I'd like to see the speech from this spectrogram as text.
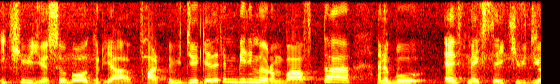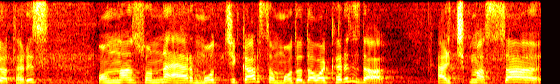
iki videosu bu olur ya. Farklı video gelir mi bilmiyorum bu hafta. Hani bu F-Max ile iki video atarız. Ondan sonra eğer mod çıkarsa moda da bakarız da eğer çıkmazsa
